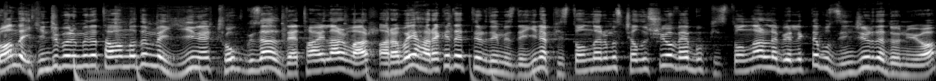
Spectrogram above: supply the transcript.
Şu anda ikinci bölümü de tamamladım ve yine çok güzel detaylar var. Arabayı hareket ettirdiğimizde yine pistonlarımız çalışıyor ve bu pistonlarla birlikte bu zincir de dönüyor.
